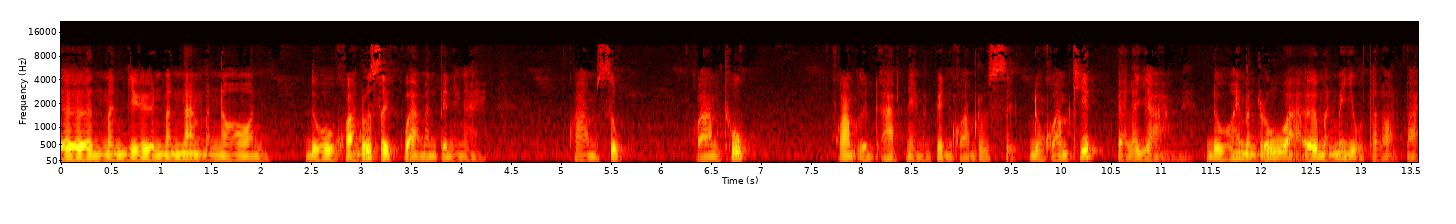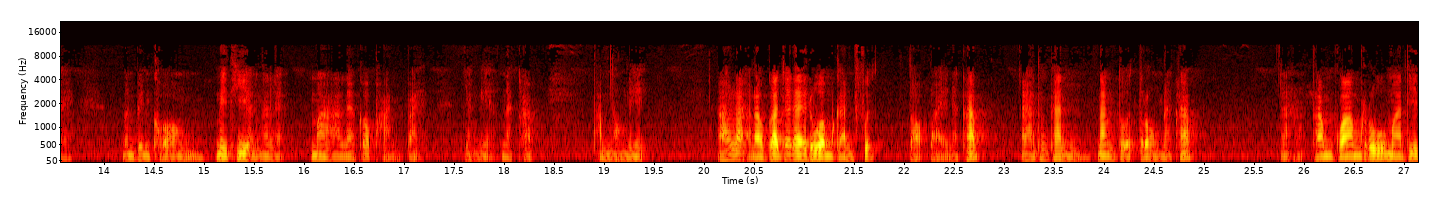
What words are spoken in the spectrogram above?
เดินมันยืนมันนั่งมันนอน ดูความรู้สึกว่ามันเป็นยังไง ความสุข ความทุกข์ ความอึดอัดเนี่ยมันเป็นความรู้สึก ดูความคิดแต่ละอย่างเนี่ยดูให้มันรู้ว่า เออมันไม่อยู่ตลอดไป มันเป็นของไม่เที่ยงนั่นแหละ มาแล้วก็ผ่านไปอย่างนี้นะครับทำนองนี้ เอาละเราก็จะได้ร่วมกันฝึกต่อไปนะครับทุกท่านนั่งตัวตรงนะครับ ทำความรู้มาที่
